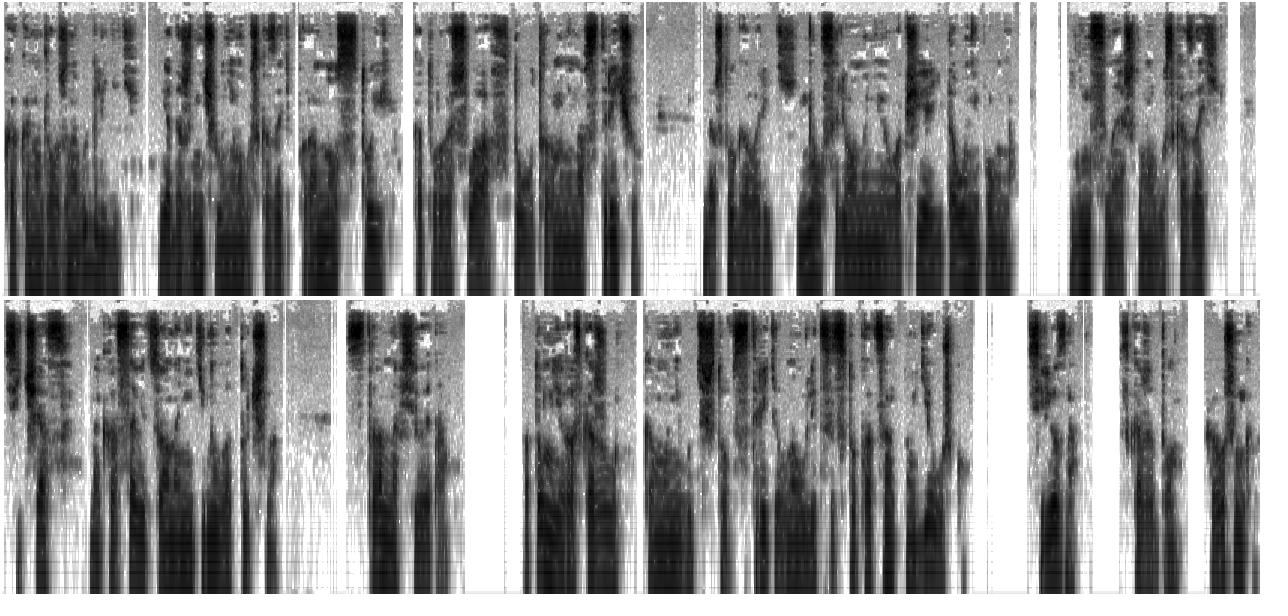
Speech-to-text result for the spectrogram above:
Как она должна выглядеть, я даже ничего не могу сказать про нос той, которая шла в то утро мне навстречу. Да что говорить, имелся ли он у нее вообще, я и того не помню. Единственное, что могу сказать, сейчас на красавицу она не тянула точно. Странно все это. Потом я расскажу кому-нибудь, что встретил на улице стопроцентную девушку. Серьезно? Скажет он. Хорошенького?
